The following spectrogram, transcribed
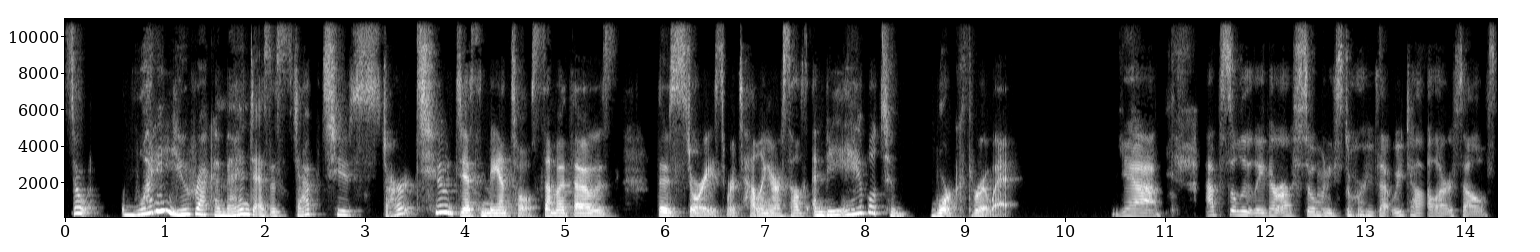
So, what do you recommend as a step to start to dismantle some of those those stories we're telling ourselves and be able to work through it? Yeah, absolutely. There are so many stories that we tell ourselves.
